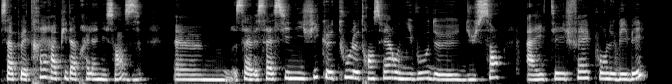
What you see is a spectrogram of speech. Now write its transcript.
ça peut être très rapide après la naissance. Mhm. Euh, ça, ça signifie que tout le transfert au niveau de, du sang a été fait pour le bébé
